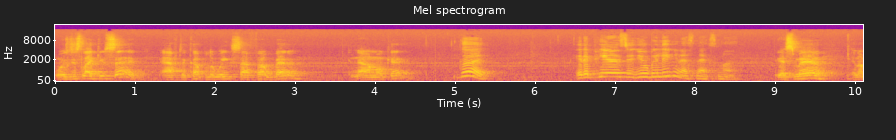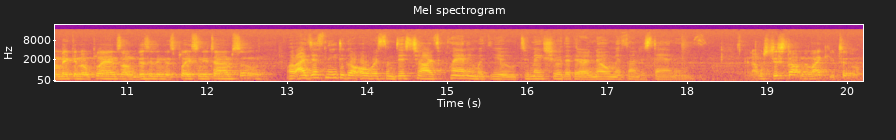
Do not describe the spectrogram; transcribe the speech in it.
Was just like you said. After a couple of weeks, I felt better. And now I'm okay. Good. It appears that you'll be leaving us next month. Yes, ma'am. And I'm making no plans on visiting this place anytime soon. Well, I just need to go over some discharge planning with you to make sure that there are no misunderstandings. And I was just starting to like you, too.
